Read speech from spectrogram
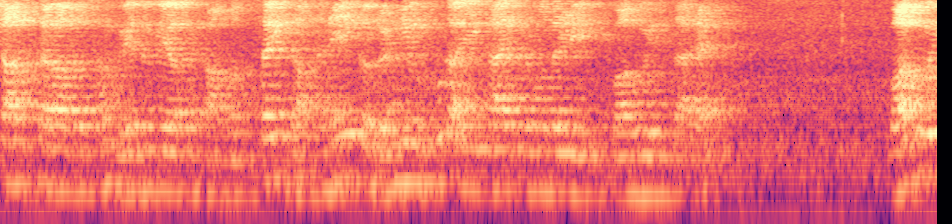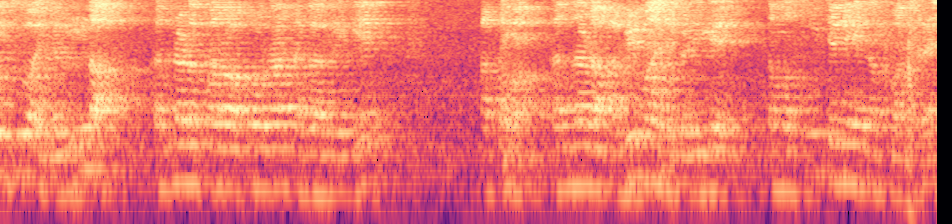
ಶಾಸಕರಾದಂತಹ ವೇದವ್ಯಾಸ ಕಾಮತ್ ಸಹಿತ ಅನೇಕ ಗಣ್ಯರು ಕೂಡ ಈ ಕಾರ್ಯಕ್ರಮದಲ್ಲಿ ಭಾಗವಹಿಸುತ್ತಾರೆ ಭಾಗವಹಿಸುವ ಎಲ್ಲ ಕನ್ನಡ ಪರ ಹೋರಾಟಗಾರರಿಗೆ ಅಥವಾ ಕನ್ನಡ ಅಭಿಮಾನಿಗಳಿಗೆ ನಮ್ಮ ಸೂಚನೆ ಏನಪ್ಪಾ ಅಂದ್ರೆ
